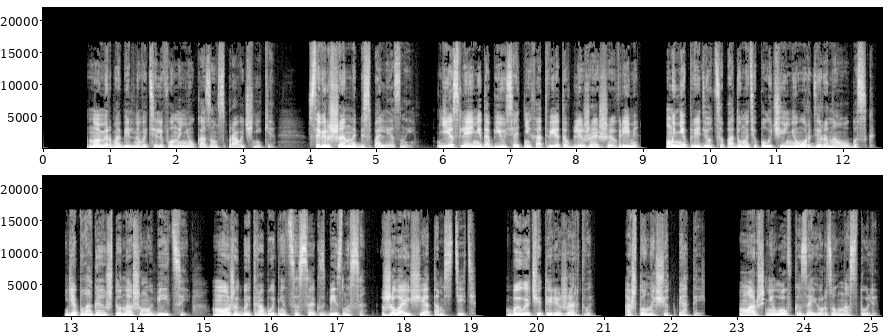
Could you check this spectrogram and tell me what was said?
Номер мобильного телефона не указан в справочнике. Совершенно бесполезный. Если я не добьюсь от них ответа в ближайшее время, мне придется подумать о получении ордера на обыск. Я полагаю, что нашим убийцей может быть работница секс-бизнеса, желающая отомстить. Было четыре жертвы. А что насчет пятой? Марш неловко заерзал на стуле.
